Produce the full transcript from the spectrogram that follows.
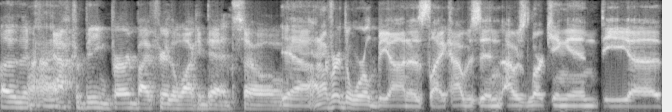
other than Uh-huh. after being burned by Fear the Walking Dead. So Yeah, and I've heard the world beyond is like I was in. I was lurking in the uh,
